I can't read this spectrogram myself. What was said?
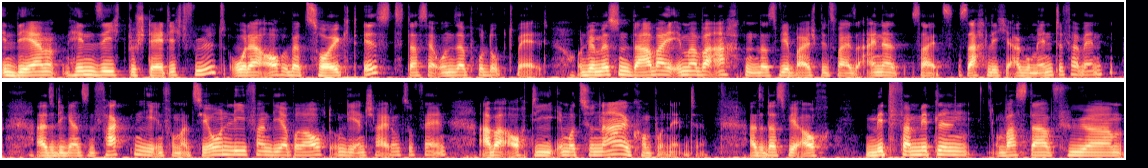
in der Hinsicht bestätigt fühlt oder auch überzeugt ist, dass er unser Produkt wählt. Und wir müssen dabei immer beachten, dass wir beispielsweise einerseits sachliche Argumente verwenden, also die ganzen Fakten, die Informationen liefern, die er braucht, um die Entscheidung zu fällen, aber auch die emotionale Komponente. Also dass wir auch mitvermitteln, was da für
